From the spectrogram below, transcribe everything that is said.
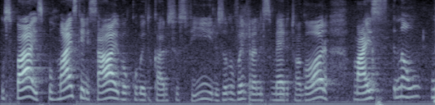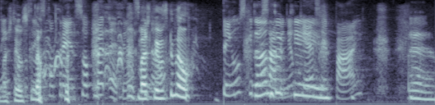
Os pais, por mais que eles saibam como educar os seus filhos, eu não vou entrar nesse mérito agora, mas não, nem mas todos eles compreendem sobre. É, tem mas que temos que não. Tem uns que Tanto não sabem que... nem o que é ser pai. É,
